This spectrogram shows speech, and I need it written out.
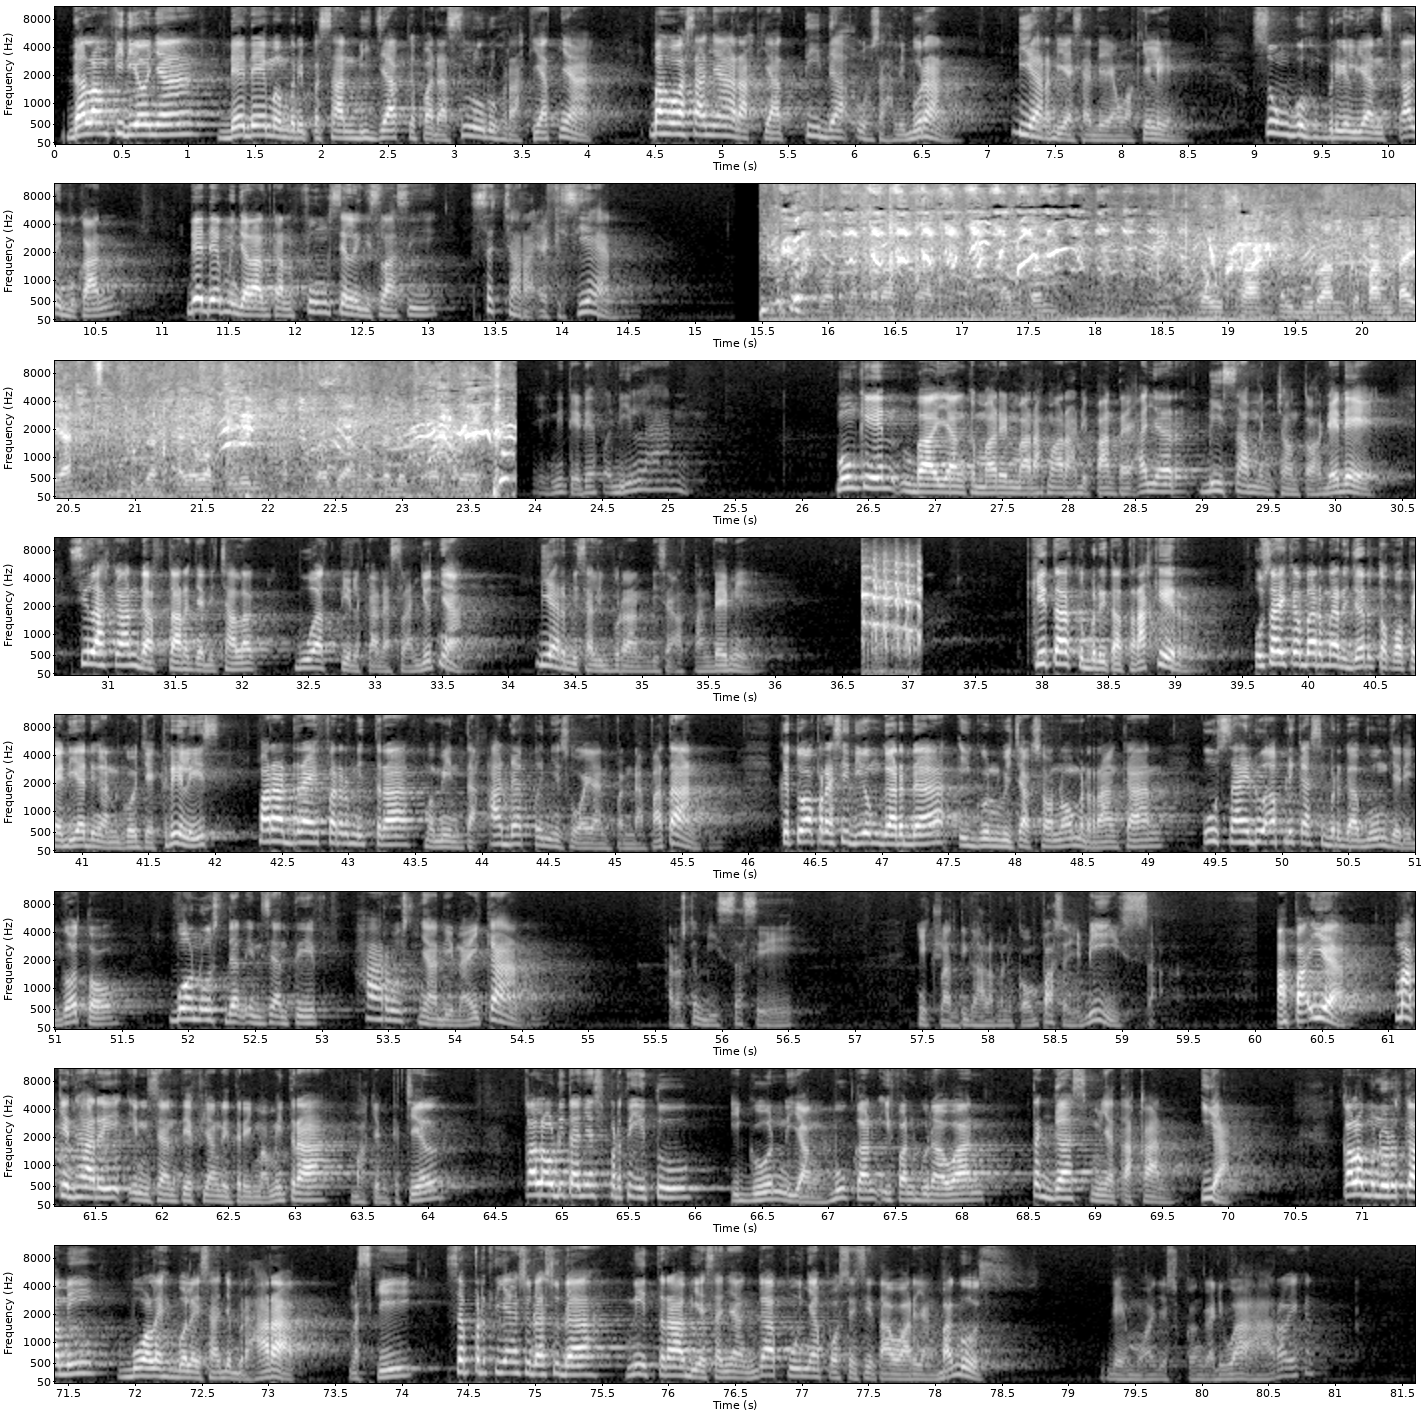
Dalam videonya, Dede memberi pesan bijak kepada seluruh rakyatnya, bahwasanya rakyat tidak usah liburan, biar dia saja yang wakilin. Sungguh brilian sekali bukan? Dede menjalankan fungsi legislasi secara efisien. Buat masyarakat Banten gak usah liburan ke pantai ya, sudah saya wakilin sebagai anggota DPRD. Ini Dede apa Dilan? Mungkin Mbak yang kemarin marah-marah di Pantai Anyer bisa mencontoh Dede. Silahkan daftar jadi caleg buat pilkada selanjutnya, biar bisa liburan di saat pandemi. Kita ke berita terakhir. Usai kabar merger Tokopedia dengan Gojek rilis, para driver mitra meminta ada penyesuaian pendapatan. Ketua Presidium Garda, Igun Wicaksono menerangkan, usai dua aplikasi bergabung jadi Goto, bonus dan insentif harusnya dinaikkan. Harusnya bisa sih. Iklan tiga halaman di Kompas aja bisa. Apa iya? Makin hari insentif yang diterima mitra makin kecil? Kalau ditanya seperti itu, Igun yang bukan Ivan Gunawan tegas menyatakan iya. Kalau menurut kami, boleh-boleh saja berharap. Meski seperti yang sudah-sudah, mitra biasanya nggak punya posisi tawar yang bagus. Demo aja suka nggak diwaro ya kan?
